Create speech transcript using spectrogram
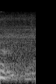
Okay.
